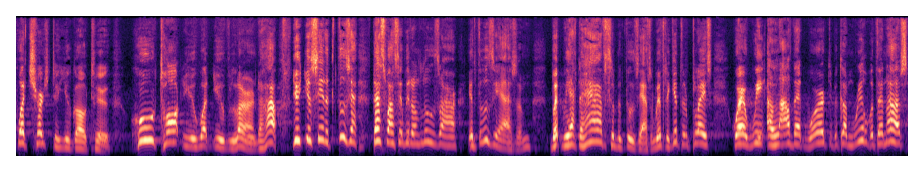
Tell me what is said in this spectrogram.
What church do you go to? Who taught you what you've learned? How you, you see the enthusiasm. That's why I said we don't lose our enthusiasm, but we have to have some enthusiasm. We have to get to the place where we allow that word to become real within us,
